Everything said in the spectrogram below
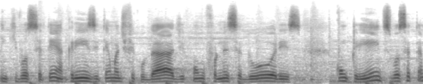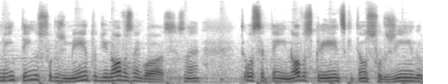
em que você tem a crise, tem uma dificuldade com fornecedores, com clientes, você também tem o surgimento de novos negócios, né? Então você tem novos clientes que estão surgindo,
